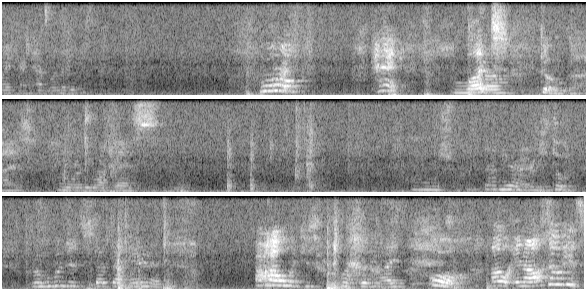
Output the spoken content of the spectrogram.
My friend has one of those. Alright, Okay, let's go, guys. and where do you want this? Um, just put it down here. I already told. Put a whole bunch of stuff down here and. Ow! I just hurt myself, guys. Oh. Oh, and also his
